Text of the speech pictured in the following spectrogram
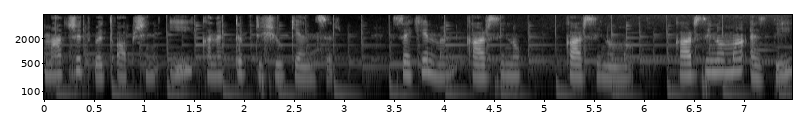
match it with option E, connective tissue cancer. Second one, carcino- carcinoma. Carcinoma is the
